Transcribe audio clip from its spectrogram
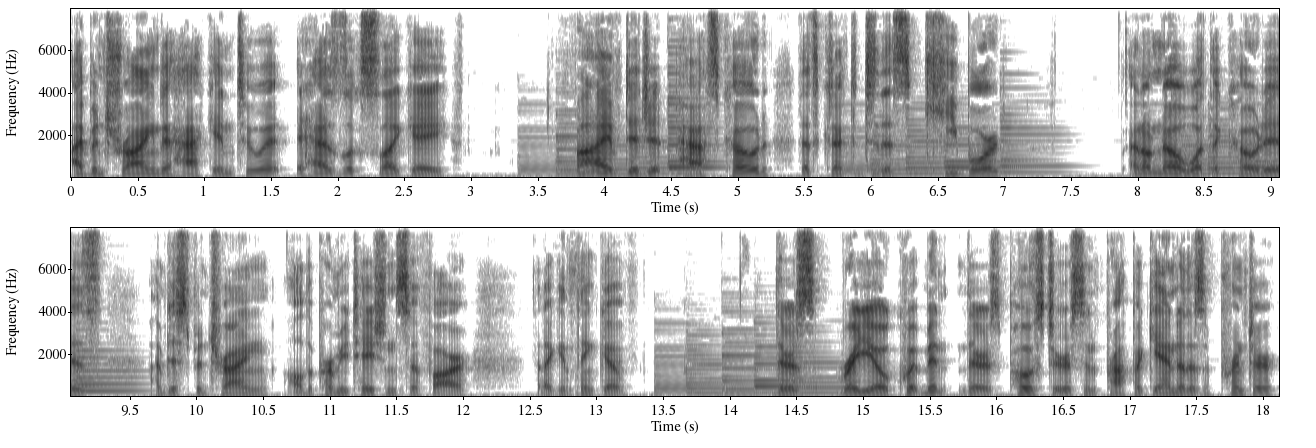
I've been trying to hack into it. It has looks like a five digit passcode that's connected to this keyboard. I don't know what the code is. I've just been trying all the permutations so far that I can think of. There's radio equipment, there's posters and propaganda, there's a printer.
